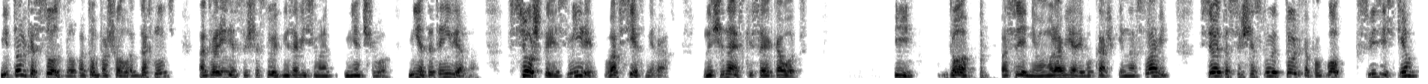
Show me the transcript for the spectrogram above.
не только создал, потом пошел отдохнуть, а творение существует независимо ни от чего. Нет, это неверно. Все, что есть в мире, во всех мирах, начиная с Кисаякавод и до последнего муравья и букашки и нас с вами, все это существует только в связи с тем,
